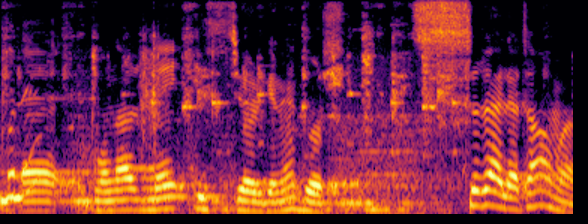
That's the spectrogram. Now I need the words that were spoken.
Bu ne? Ee, bunlar ne istiyor gene? Dur. Sırayla tamam mı?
